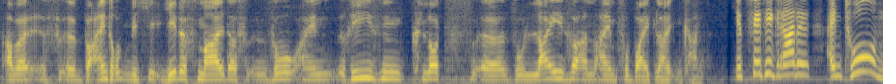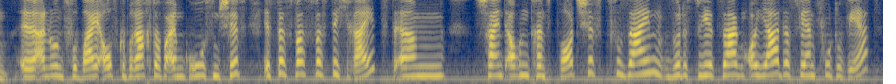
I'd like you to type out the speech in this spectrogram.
aber es äh, beeindruckt mich jedes Mal, dass so ein Riesenklotz äh, so leise an einem vorbeigleiten kann. Jetzt fährt hier gerade ein Turm äh, an uns vorbei, aufgebracht auf einem großen Schiff. Ist das was, was dich reizt? Ähm, scheint auch ein Transportschiff zu sein. Würdest du jetzt sagen, oh ja, das wäre ein Foto wert?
